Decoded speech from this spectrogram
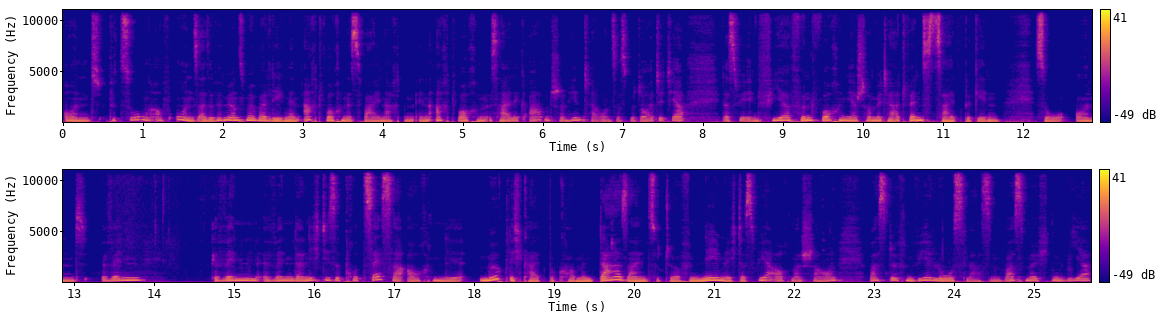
Und bezogen auf uns, also wenn wir uns mal überlegen, in acht Wochen ist Weihnachten, in acht Wochen ist Heiligabend schon hinter uns. Das bedeutet ja, dass wir in vier, fünf Wochen ja schon mit der Adventszeit beginnen. So, und wenn, wenn, wenn da nicht diese Prozesse auch eine Möglichkeit bekommen, da sein zu dürfen, nämlich, dass wir auch mal schauen, was dürfen wir loslassen, was möchten wir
